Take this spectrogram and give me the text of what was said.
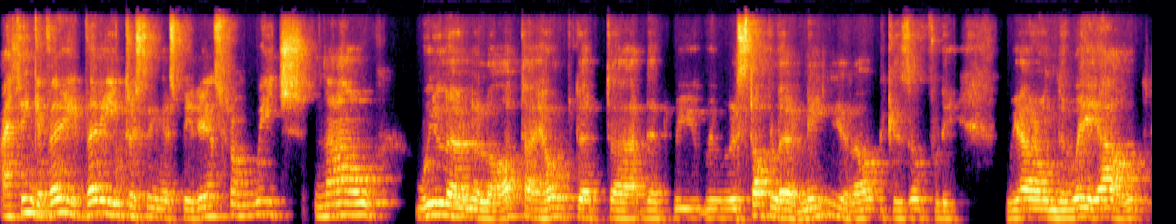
I think a very very interesting experience from which now we learn a lot. I hope that uh, that we, we will stop learning, you know, because hopefully we are on the way out.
